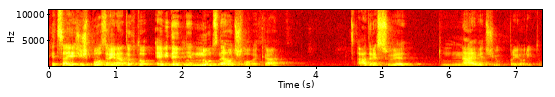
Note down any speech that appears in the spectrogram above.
Keď sa Ježiš pozrie na tohto evidentne núdzneho človeka, adresuje tú najväčšiu prioritu.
